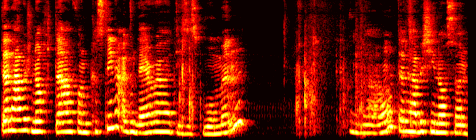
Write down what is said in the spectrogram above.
Dann habe ich noch da von Christina Aguilera dieses Woman. Genau. Dann habe ich hier noch so ein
